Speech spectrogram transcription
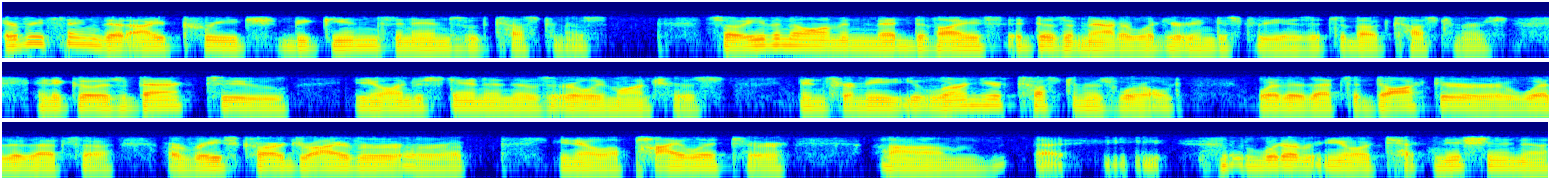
everything that I preach begins and ends with customers. So even though I'm in med device, it doesn't matter what your industry is. It's about customers, and it goes back to you know understanding those early mantras. And for me, you learn your customer's world whether that's a doctor or whether that's a, a race car driver or a you know a pilot or um, uh, whatever you know a technician, uh,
